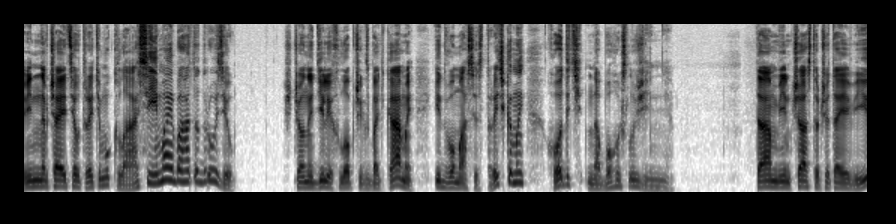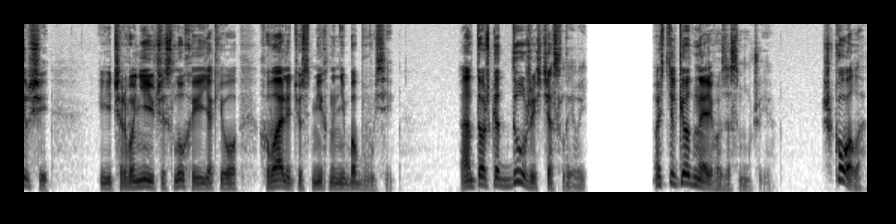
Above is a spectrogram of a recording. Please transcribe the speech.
Він навчається у третьому класі і має багато друзів. Щонеділі хлопчик з батьками і двома сестричками ходить на богослужіння. Там він часто читає вірші і, червоніючи, слухає, як його хвалять усміхнені бабусі. Антошка дуже щасливий. Ось тільки одне його засмучує школа.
